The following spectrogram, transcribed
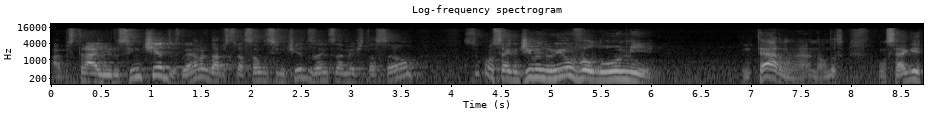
abstrair os sentidos. Lembra da abstração dos sentidos antes da meditação? Se tu consegue diminuir o volume interno, né? Não consegue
